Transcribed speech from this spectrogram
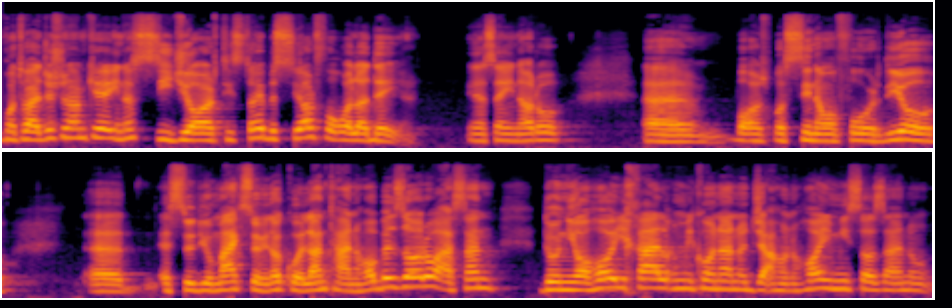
متوجه شدم که اینا CG artist های بسیار فوق العاده ای این اصلا اینا رو با, با Cinema 4D و Studio Max و اینا کلا تنها بذار و اصلا دنیاهایی خلق می‌کنن و جهانهایی می‌سازن و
